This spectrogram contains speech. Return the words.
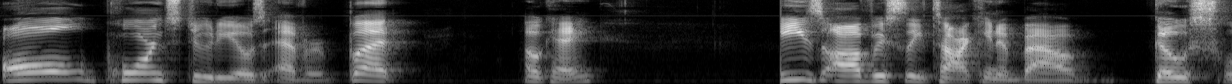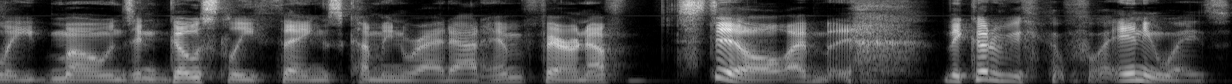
all porn studios ever. But, okay, he's obviously talking about ghostly moans and ghostly things coming right at him. Fair enough. Still, I'm, they could have. Anyways.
